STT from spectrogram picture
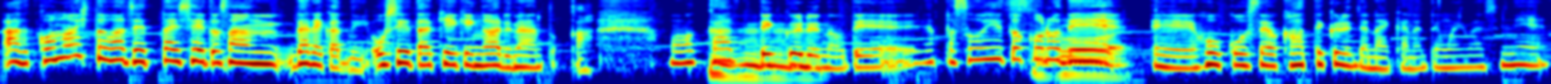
あこの人は絶対生徒さん誰かに教えた経験があるなとか分かってくるので、やっぱそういうところで、えー方向性は変わってくるんじゃないかなって思いますね。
